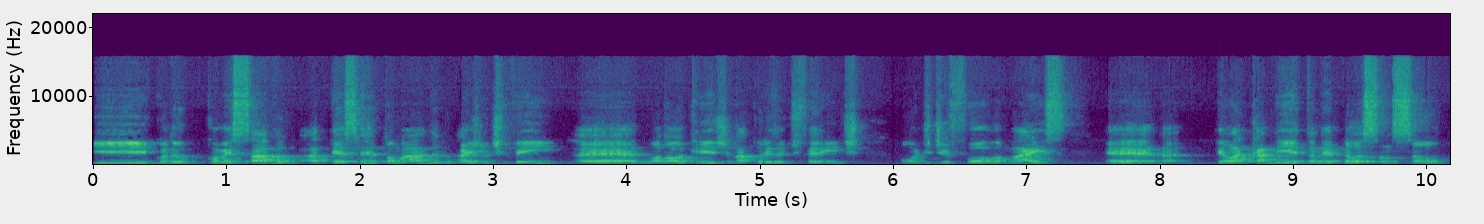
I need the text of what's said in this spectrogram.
E quando eu começava a ter essa retomada, a gente vem é, numa nova crise de natureza diferente, onde de forma mais é, pela caneta, né, pela sanção,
